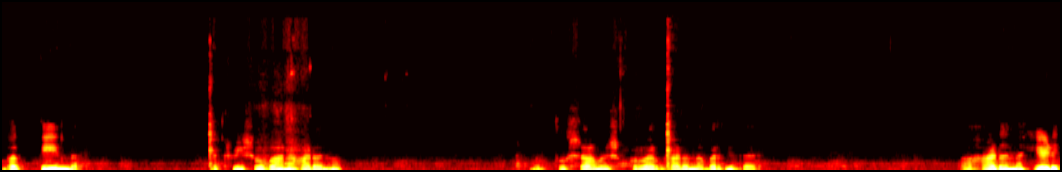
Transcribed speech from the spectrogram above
ಭಕ್ತಿಯಿಂದ ಲಕ್ಷ್ಮೀ ಶೋಭಾನ ಹಾಡನ್ನು ಮತ್ತು ಶ್ರಾವಣ ಶುಕ್ರವಾರದ ಹಾಡನ್ನು ಬರೆದಿದ್ದಾರೆ. ಆ ಹಾಡನ್ನು ಹೇಳಿ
